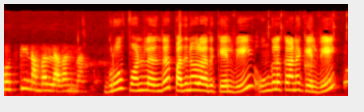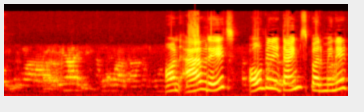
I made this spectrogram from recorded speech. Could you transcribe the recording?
question number eleven ma'am group ஒன்ல இருந்து பதினோராவது கேள்வி. உங்களுக்கான கேள்வி on average how many times per minute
